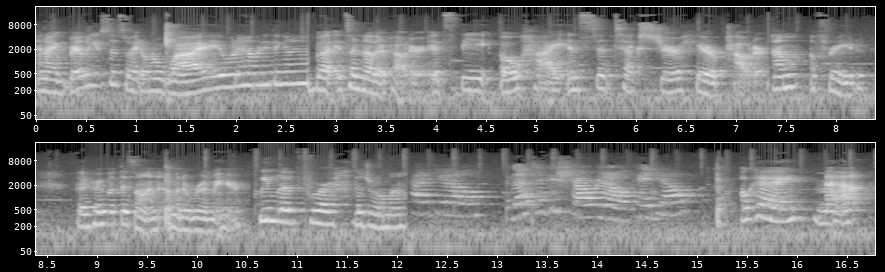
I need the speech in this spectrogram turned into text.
And I barely used it, so I don't know why it wouldn't have anything in it. But it's another powder. It's the Oh Hi Instant Texture Hair Powder. I'm afraid that if I put this on, I'm gonna ruin my hair. We live for the drama. Hi Joe. I'm gonna take a shower now, okay Joe? Okay, Matt.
